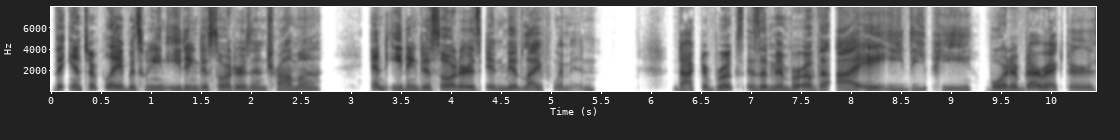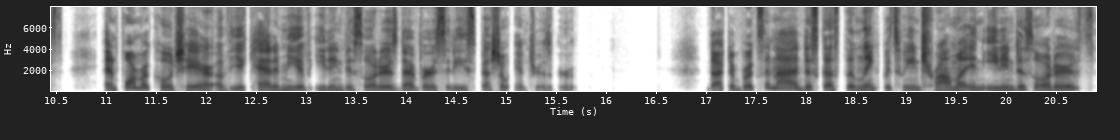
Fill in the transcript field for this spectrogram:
the interplay between eating disorders and trauma, and eating disorders in midlife women. Dr. Brooks is a member of the IAEDP Board of Directors and former co chair of the Academy of Eating Disorders Diversity Special Interest Group. Dr. Brooks and I discussed the link between trauma and eating disorders,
